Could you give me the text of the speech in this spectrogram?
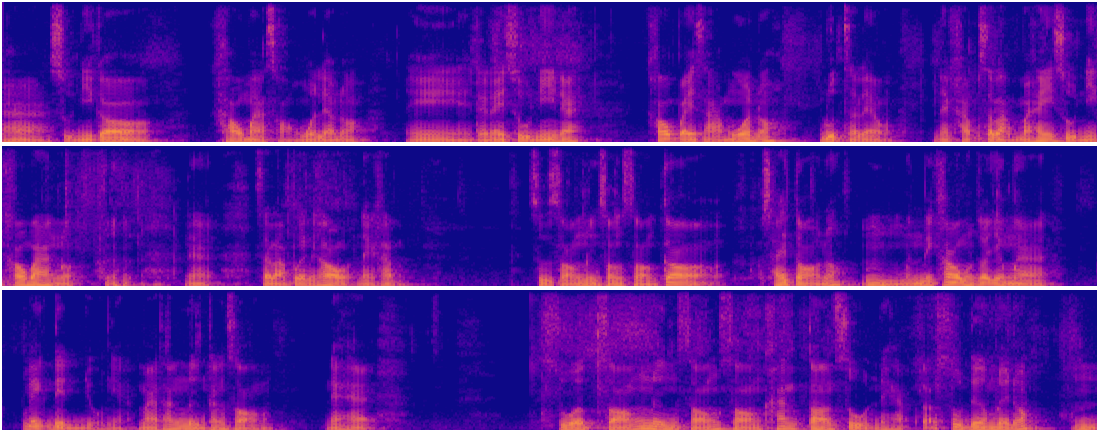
อ่าสูตรนี้ก็เข้ามาสองงวดแล้วเนาะนี่แต่ในสูตรนี้นะเข้าไปสามงวดเนาะหลุดซะแล้วนะครับสลับมาให้สูตรนี้เข้าบ้างเนาะนะสลับกันเข้านะครับสูตรสองหนึ่งสองสองก็ ใช้ต่อเนาะอืมมันไม่เข้ามันก็ยังมาเลขเด่นอยู่เนี่ยมาทั้งหนึ่งทั้งสองนะฮะสูตรสองหนึ่งสองสองขั้นตอนสูตรนะครับก็สูตรเดิมเลยเนาะอืม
